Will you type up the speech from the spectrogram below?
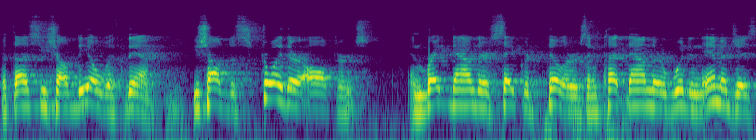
But thus you shall deal with them. You shall destroy their altars, and break down their sacred pillars, and cut down their wooden images,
